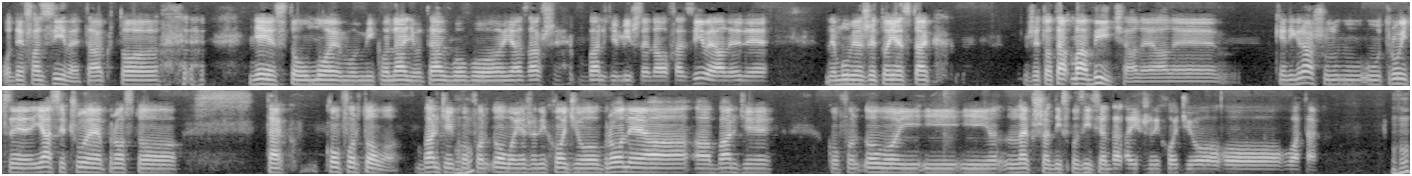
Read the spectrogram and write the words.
o defensywę, tak, to nie jest to w moim wykonaniu, tak, bo, bo ja zawsze bardziej myślę na ofensywę, ale nie, nie mówię, że to jest tak, że to tak ma być, ale, ale kiedy grasz u, u, u trójcy, ja się czuję prosto tak komfortowo, bardziej Mhm. komfortowo, jeżeli chodzi o obronę, a, a bardziej komfortowo i, i, i lepsza dyspozycja, jeżeli chodzi o, o, o atak. Mhm.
